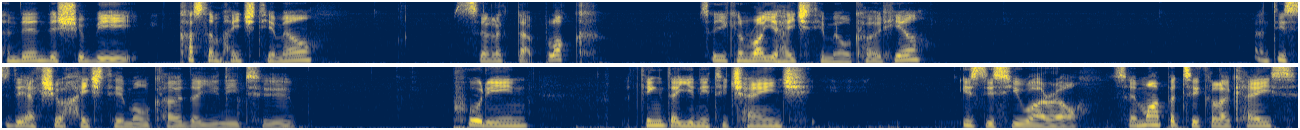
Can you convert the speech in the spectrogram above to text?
And then there should be custom HTML. Select that block. So you can write your HTML code here. And this is the actual HTML code that you need to put in. The thing that you need to change is this URL. So in my particular case,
